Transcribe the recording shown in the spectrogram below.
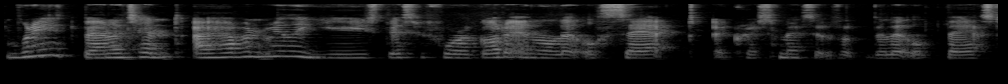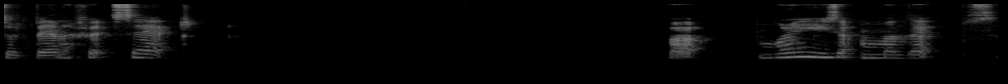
I'm going to use Benetint. I haven't really used this before. I got it in a little set at Christmas. It was the little best of benefit set. But I'm going to use it on my lips.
